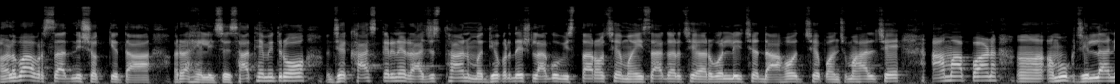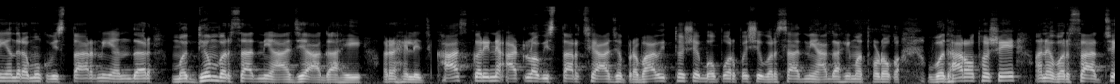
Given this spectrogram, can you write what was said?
હળવા વરસાદની શક્યતા રહેલી છે. સાથે મિત્રો, જે ખાસ કરીને રાજસ્થાન, મધ્યપ્રદેશ લાગુ વિસ્તારો છે, મહીસાગર છે, અરવલ્લી છે, દાહોદ છે, પંચમહાલ છે, આમાં પણ અમુક જિલ્લાની અંદર, અમુક વિસ્તારની અંદર મધ્યમ વરસાદની આજે આગાહી રહેલી છે. ખાસ કરીને આટલો વિસ્તાર છે, આજે પ્રભાવિત થશે. બપોર પછી વરસાદની આગાહીમાં થોડોક વધારો થશે અને વરસાદ છે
